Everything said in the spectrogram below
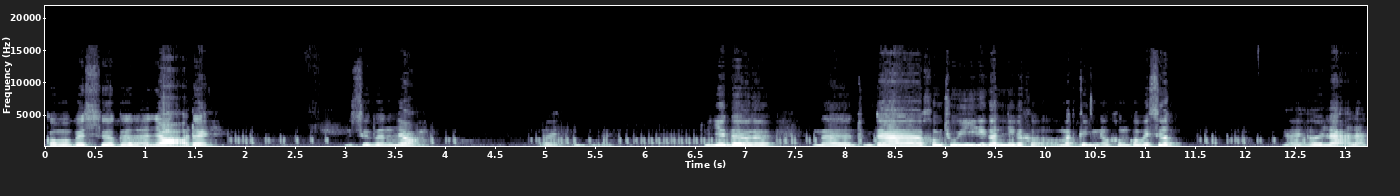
có một vết xước rất là nhỏ ở đây. Vết xước rất là nhỏ đây. tuy nhiên là mà chúng ta không chú ý thì gần như là mặt kính nó không có vết xước Đấy, hơi lạ là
